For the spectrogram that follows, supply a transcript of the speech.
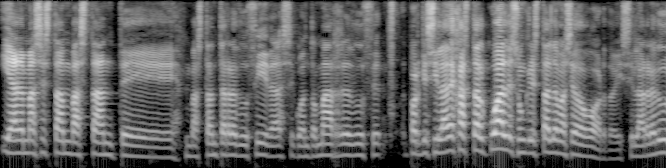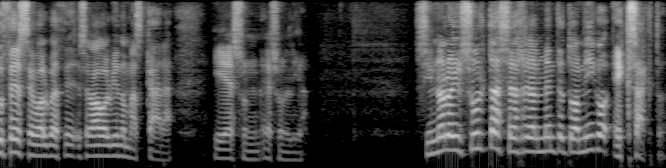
Y además están bastante, bastante reducidas y cuanto más reduce... Porque si la dejas tal cual es un cristal demasiado gordo y si la reduces se, vuelve, se va volviendo más cara. Y es un, es un lío. Si no lo insultas, ¿es realmente tu amigo? Exacto.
